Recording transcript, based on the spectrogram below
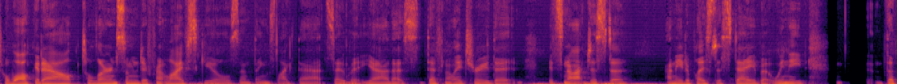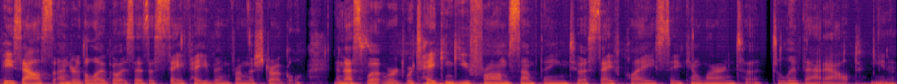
to walk it out to learn some different life skills and things like that. So but yeah that's definitely true that it's not just a i need a place to stay but we need the peace house under the logo it says a safe haven from the struggle. And that's what we're, we're taking you from something to a safe place so you can learn to to live that out you know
